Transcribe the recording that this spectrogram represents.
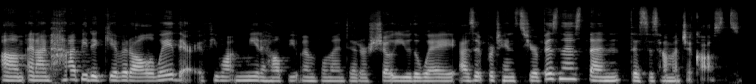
Um, and I'm happy to give it all away there. If you want me to help you implement it or show you the way as it pertains to your business, then this is how much it costs.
